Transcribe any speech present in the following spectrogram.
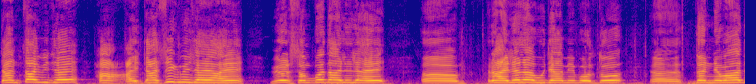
त्यांचा विजय हा ऐतिहासिक विजय आहे. वेळ संपत आलेली आहे. अं, राहिलेलं उद्या मी बोलतो. धन्यवाद.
